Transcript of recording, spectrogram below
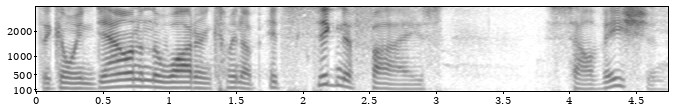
The going down in the water and coming up, it signifies salvation.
